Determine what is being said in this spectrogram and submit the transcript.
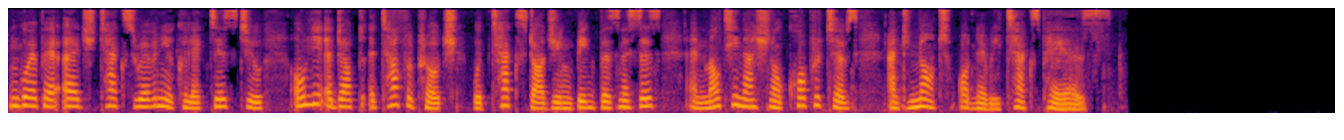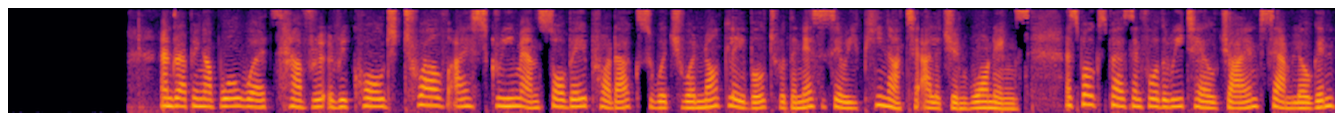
Ngoepe urged tax revenue collectors to only adopt a tough approach with tax dodging big businesses and multinational cooperatives and not ordinary taxpayers. And wrapping up, Woolworths have re- recalled 12 ice cream and sorbet products which were not labeled with the necessary peanut allergen warnings. A spokesperson for the retail giant, Sam Logan,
